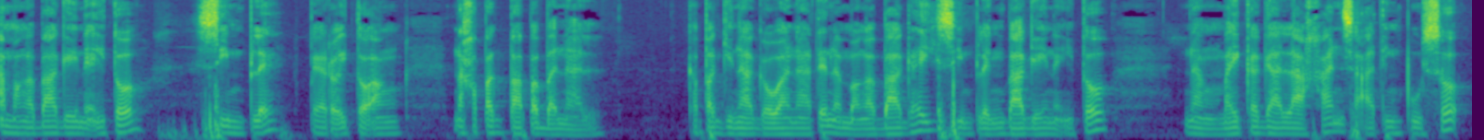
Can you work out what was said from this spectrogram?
Ang mga bagay na ito, simple, pero ito ang nakapagpapabanal kapag ginagawa natin ang mga bagay, simpleng bagay na ito, ng may kagalakan sa ating puso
